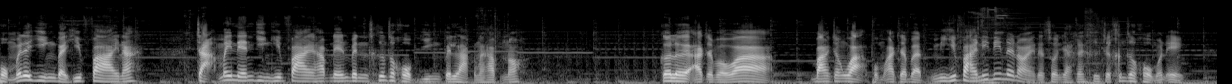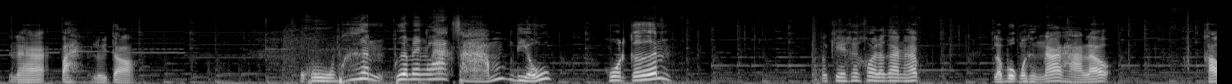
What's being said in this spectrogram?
ผมไม่ได้ยิงแบบฮิปไฟล์นะ จะไม่เน้นยิงฮิปไฟล์นะครับ เน้นเป็นขึ้นสโคบยิงเป็นหลักนะครับเนาะก็เลยอาจจะแบบว่าบางจังหวะ ผมอาจจะแบบมีฮิปไฟล์นิดๆหน่อยๆแต่ส่วนใหญ่ก็คือจะขึ้นสโคบมันเองนะฮะไปลุยต่อโอ้โหเพื่อนเพื่อนแม่งลากสามเดี๋ยว โหดเกิน โอเคค่อยๆแล้วกันครับเราบุกมาถึงหน้าฐานแล้วเขา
